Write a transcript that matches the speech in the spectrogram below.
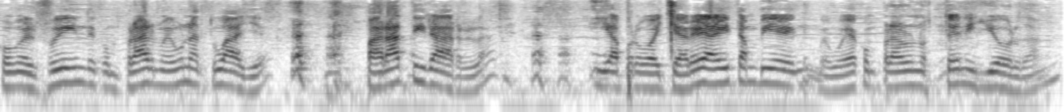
con el fin de comprarme una toalla para tirarla y aprovecharé ahí también, me voy a comprar unos tenis Jordan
